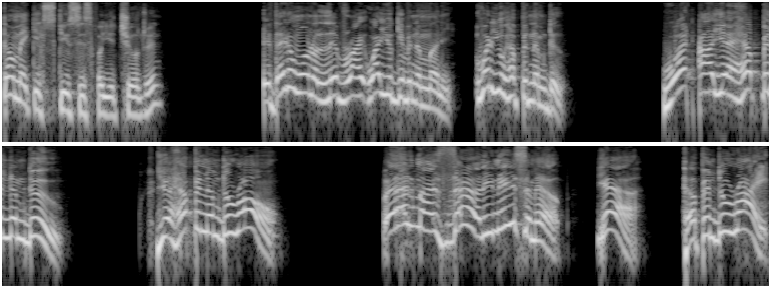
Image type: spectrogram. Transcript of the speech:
Don't make excuses for your children. If they don't want to live right, why are you giving them money? What are you helping them do? What are you helping them do? You're helping them do wrong. Well, that's my son. He needs some help. Yeah. Help him do right.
